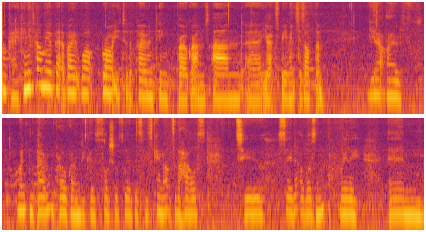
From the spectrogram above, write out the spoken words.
Okay, can you tell me a bit about what brought you to the parenting programs and uh, your experiences of them? Yeah, I've went on the parent program because social services came out to the house to say that I wasn't really um,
